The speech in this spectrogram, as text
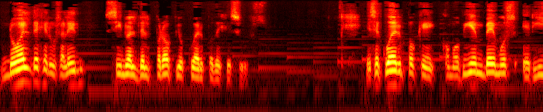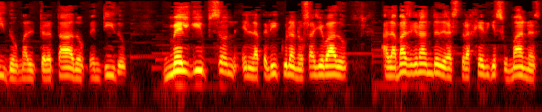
no el de Jerusalén, sino el del propio cuerpo de Jesús. Ese cuerpo que, como bien vemos, herido, maltratado, vendido, Mel Gibson en la película nos ha llevado a la más grande de las tragedias humanas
